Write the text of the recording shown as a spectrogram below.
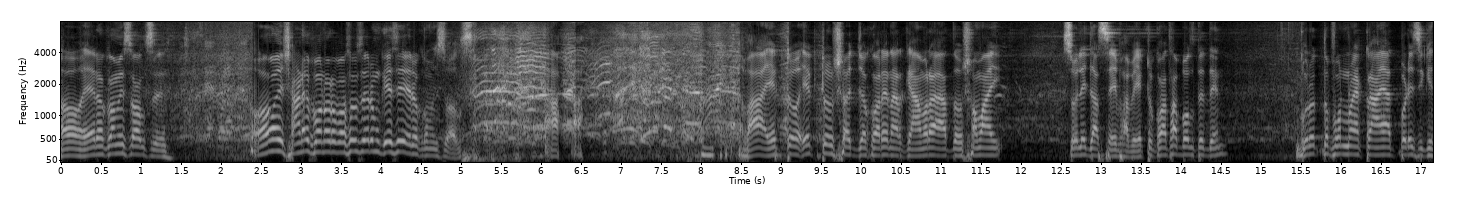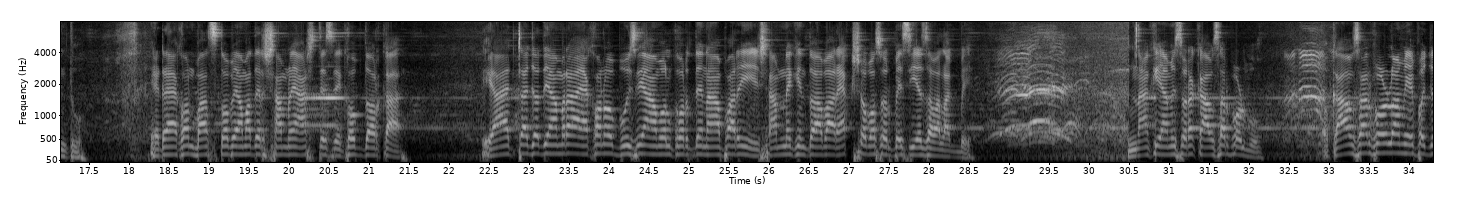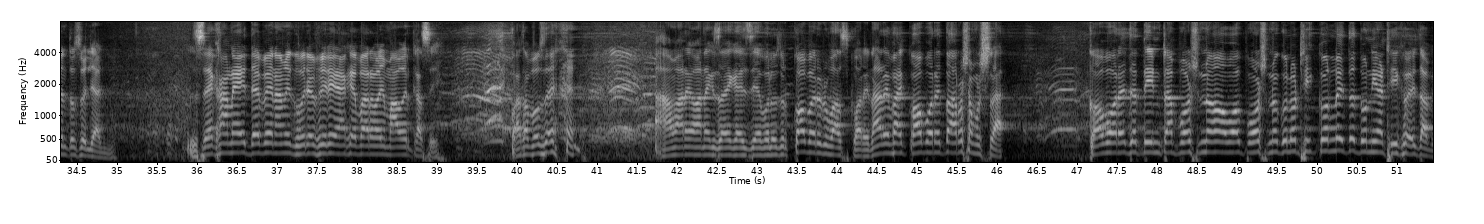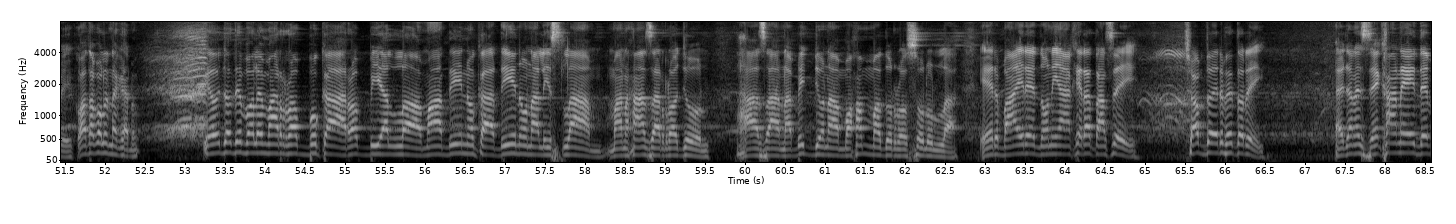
ও, এরকমই চলছে। ওই সাড়ে পনেরো বছর যেরকম গেছে, এরকমই চলছে। ভাই, একটু একটু সহ্য করেন আর কি, আমরা এত সময় চলে যাচ্ছে এভাবে। একটু কথা বলতে দেন। গুরুত্বপূর্ণ একটা আয়াত পড়েছি কিন্তু। এটা এখন বাস্তবে আমাদের সামনে আসতেছে, খুব দরকার। এই আয়াতটা যদি আমরা এখনও বুঝে আমল করতে না পারি, সামনে কিন্তু আবার একশো বছর পেছিয়ে যাওয়া লাগবে। নাকি আমি সোরা কাউসার পড়ব? কাউসার পড়ল আমি এই পর্যন্ত চলে আসব। যেখানে দেবেন আমি ঘুরে ফিরে একেবারে ওই মাওয়ের কাছে। কথা বলছে আমারে অনেক জায়গায় যে বলে, হুজুর, কবরের বাস করেন। আরে ভাই, কবরে তো আরও সমস্যা। কবরে যে তিনটা প্রশ্ন প্রশ্নগুলো ঠিক করলেই তো দুনিয়া ঠিক হয়ে যাবে। কথা বলে না কেন? কেউ যদি বলে, মার রব্বকা, রব্বি আল্লাহ, মা দিন ওকা দিন ওনাল ইসলাম, মান হাজার রজল হাজা নাবিজ্জনা মোহাম্মদুর রসুল্লাহ এর বাইরে দুনিয়া আখেরাত আছে। শব্দ এর ভেতরে এজন্য যেখানে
